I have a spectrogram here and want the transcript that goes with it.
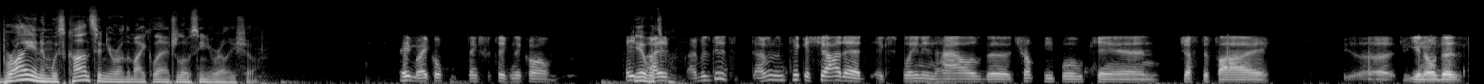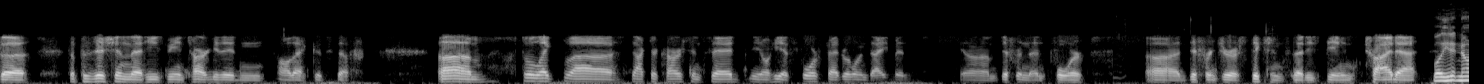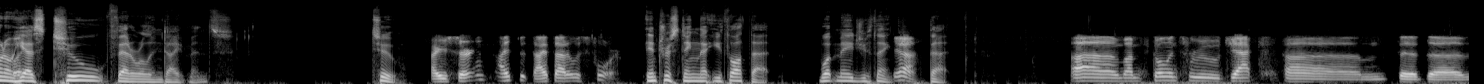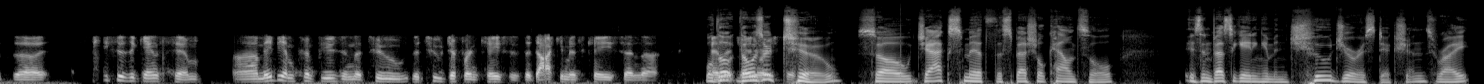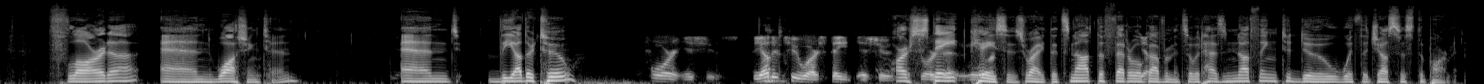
Brian in Wisconsin, you're on the Michelangelo Signorile show. Hey, Michael. Thanks for taking the call. Hey, Yeah, I, I was gonna I was gonna take a shot at explaining how the Trump people can justify, uh, you know, the the the position that he's being targeted and all that good stuff. Um, so, like uh, Dr. Carson said, you know, he has four federal indictments, um, different than four uh, different jurisdictions that he's being tried at. Well, he, no, no, he has two federal indictments. Two. Are you certain? I th- I thought it was four. Interesting that you thought that. What made you think Yeah. that? Um, I'm going through Jack, um, the the the pieces against him. Uh, maybe I'm confusing the two the two different cases, the documents case and the. Well, and the those are two. So Jack Smith, the special counsel, is investigating him in two jurisdictions, right? Florida and Washington. And the other two four issues. The other two are state issues. are state and New York. cases, right? That's not the federal Yep. government. So it has nothing to do with the Justice Department.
